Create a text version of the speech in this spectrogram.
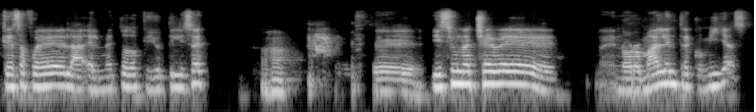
Que ese fue el método que yo utilicé. Ajá. Este, hice una cheve eh, normal, entre comillas.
